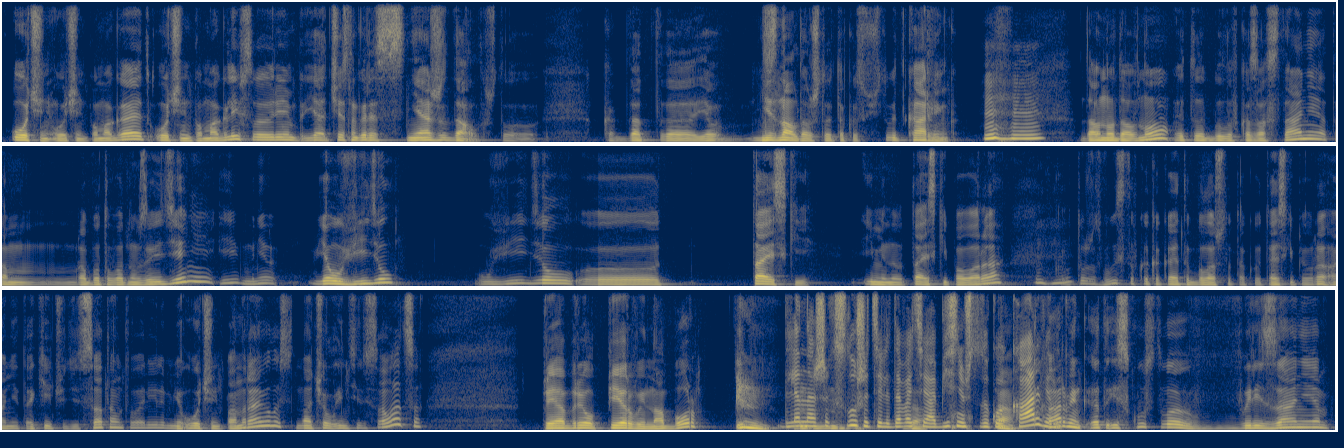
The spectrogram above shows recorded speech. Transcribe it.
Очень-очень помогают, очень помогли в свое время. Я, честно говоря, не ожидал, что когда-то я не знал даже, что это такое существует, карвинг. Угу давно-давно, это было в Казахстане, там работал в одном заведении, и мне я увидел, увидел э, тайский, именно тайские повара, угу. тоже выставка какая-то была, что такое тайские повара, они такие чудеса там творили, мне очень понравилось, начал интересоваться, приобрел первый набор. Для наших слушателей давайте да. объясним, что такое а, карвинг. Карвинг — это искусство вырезания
